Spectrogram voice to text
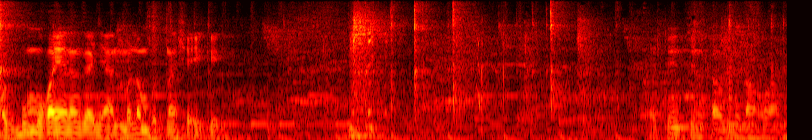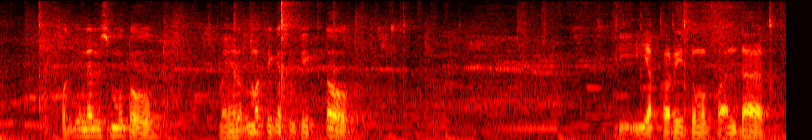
Pag bumuka yan ng ganyan, malambot na siya i-kick. Ito yung tinatawag nila kuhan. Pag inalis mo to, mahirap matigas i-kick to. Iiyak ka rito magpaandar.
